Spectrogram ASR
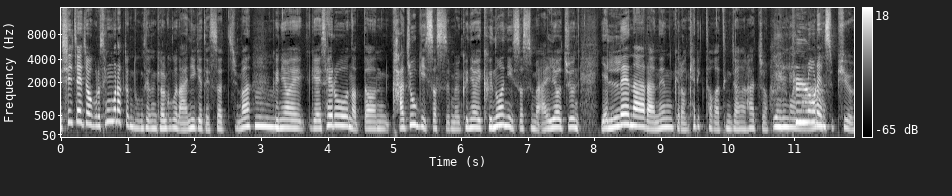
실제적으로 생물학적 동생은 결국은 아니게 됐었지만 음. 그녀에게 새로운 어떤 가족이 있었음을 그녀의 근원이 있었음을 알려준 옐레나라는 그런 캐릭터가 등장을 하죠. 옐레나. 플로렌스 퓨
